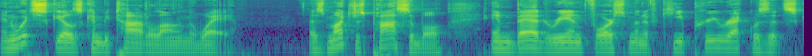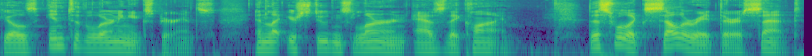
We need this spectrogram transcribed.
and which skills can be taught along the way. As much as possible, embed reinforcement of key prerequisite skills into the learning experience and let your students learn as they climb. This will accelerate their ascent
